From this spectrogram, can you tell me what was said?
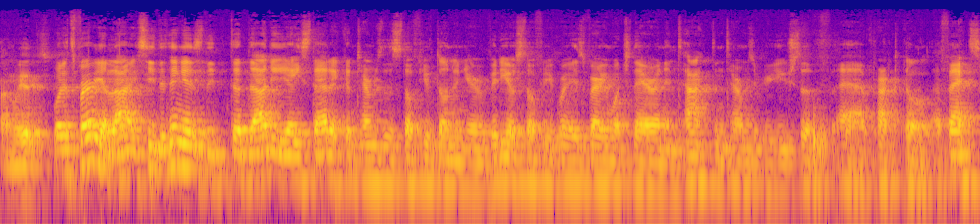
and we had Well, it's very alive. See, the thing is, the, the daddy aesthetic in terms of the stuff you've done in your video stuff is very much there and intact in terms of your use of uh, practical effects.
